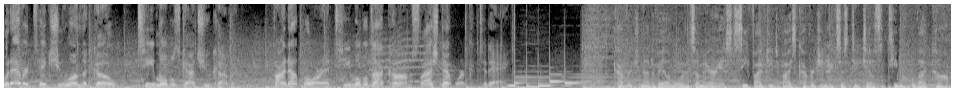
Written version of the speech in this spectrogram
Whatever takes you on the go, T-Mobile's got you covered. Find out more at T-Mobile.com slash network today. Coverage not available in some areas. See 5G device coverage and access details at T-Mobile.com.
